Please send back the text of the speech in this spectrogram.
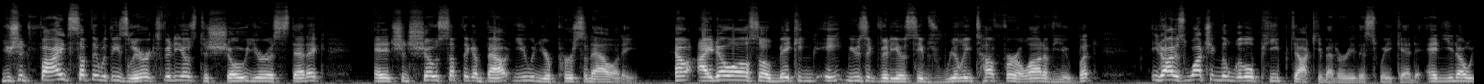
You should find something with these lyrics videos to show your aesthetic, and it should show something about you and your personality. Now, I know also making eight music videos seems really tough for a lot of you, but you know, I was watching the Lil Peep documentary this weekend, and you know,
